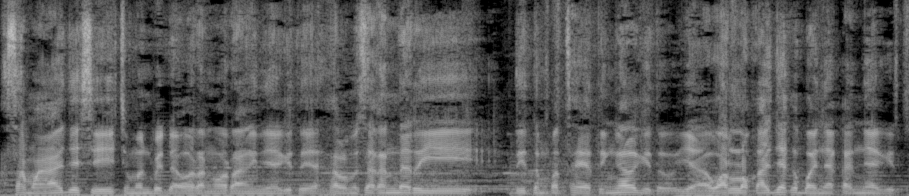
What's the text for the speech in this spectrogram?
Sama aja sih cuman beda orang-orangnya gitu ya. Kalau misalkan dari di tempat saya tinggal gitu ya warlock aja kebanyakannya gitu.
